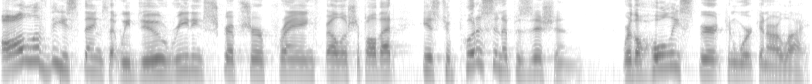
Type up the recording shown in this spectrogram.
all of these things that we do, reading scripture, praying, fellowship, all that, is to put us in a position where the Holy Spirit can work in our life.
